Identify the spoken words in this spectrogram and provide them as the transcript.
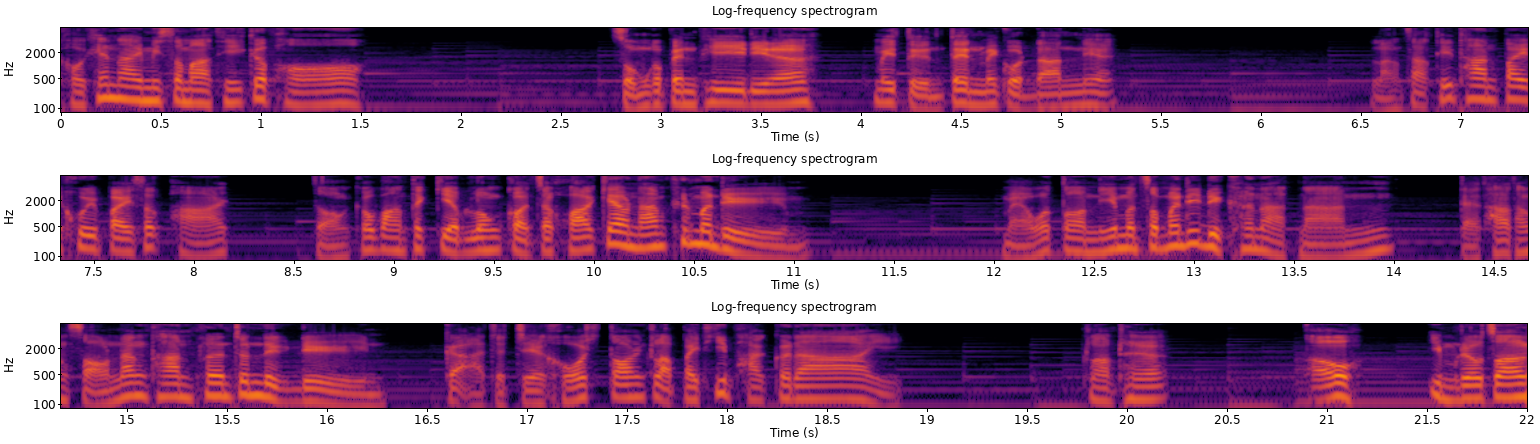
ขอแค่นายมีสมาธิก็พอ สมก็เป็นพี่ดีนะ ไม่ตื่นเต้นไม่กดดันเนี่ย หลังจากที่ทานไปคุยไปสักพักจองก็วางตะเกียบลงก่อนจะคว้าแก้วน้ำขึ้นมาดื่ม แม้ว่าตอนนี้มันจะไม่ได้ดึกขนาดนั้น แต่ถ้าทั้งสองนั่งทานเพลินจนดึกดื่น ก็อาจจะเจอโค้ชตอนกลับไปที่พักก็ได้ กลับเถอะ เอา อิ่มเร็วจัง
